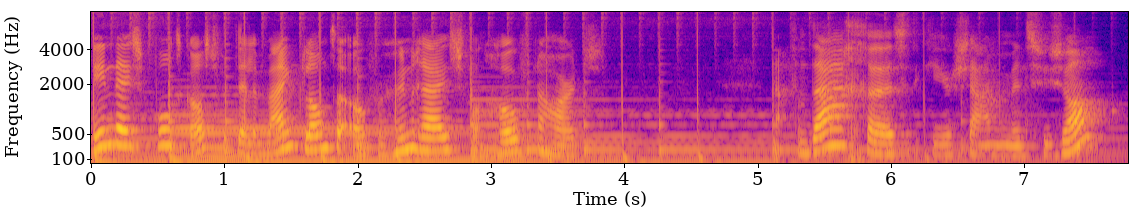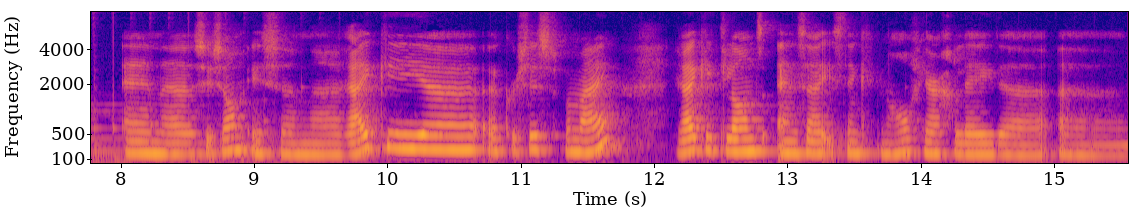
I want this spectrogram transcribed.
In deze podcast vertellen mijn klanten over hun reis van hoofd naar hart. Nou, vandaag uh, zit ik hier samen met Suzanne. En uh, Suzanne is een uh, Reiki-cursist bij mij. Reiki-klant. En zij is denk ik een half jaar geleden ehm,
